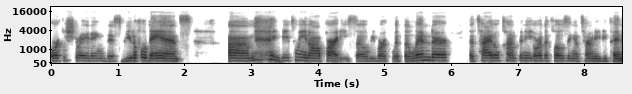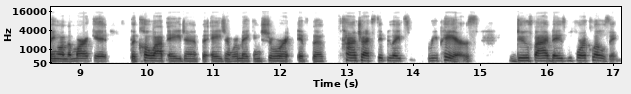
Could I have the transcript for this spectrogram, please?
orchestrating this beautiful dance um, between all parties. So we work with the lender, the title company, or the closing attorney, depending on the market, the co op agent, the agent. We're making sure if the contract stipulates repairs due five days before closing.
